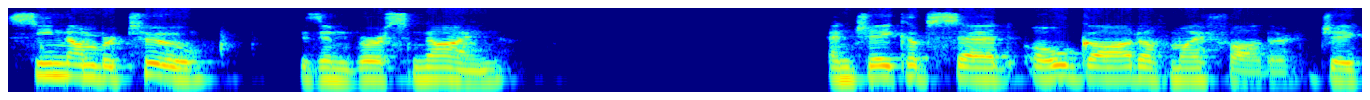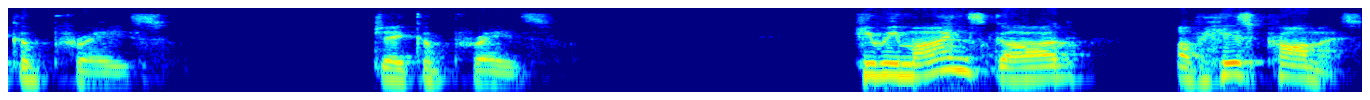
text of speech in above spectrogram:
Scene number two is in verse 9. And Jacob said, O God of my father, Jacob prays. Jacob prays. He reminds God of his promise,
